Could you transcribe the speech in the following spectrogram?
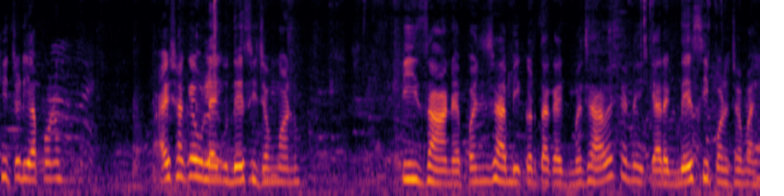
ખીચડી આપણને આયશા કેવું લાગ્યું દેશી જમવાનું? પીઝા ને પંજાબી કરતા કંઈક મજા આવે કે નહીં? ક્યારેક દેશી પણ જમાય.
